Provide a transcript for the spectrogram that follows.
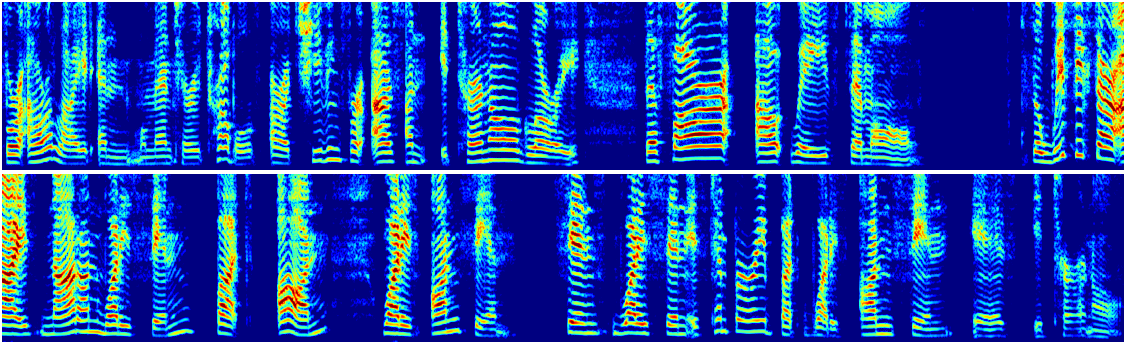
For our light and momentary troubles are achieving for us an eternal glory that far outweighs them all. So we fix our eyes not on what is sin, but on what is unseen since what is sin is temporary, but what is unseen is eternal.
